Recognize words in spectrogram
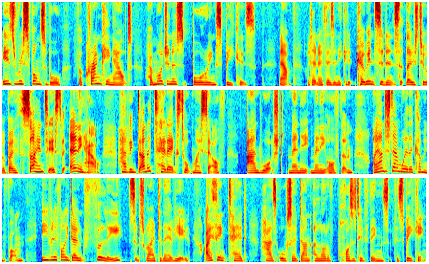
is responsible for cranking out homogenous, boring speakers. Now, I don't know if there's any coincidence that those two are both scientists, but anyhow, having done a TEDx talk myself and watched many, many of them, I understand where they're coming from, even if I don't fully subscribe to their view. I think TED has also done a lot of positive things for speaking.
